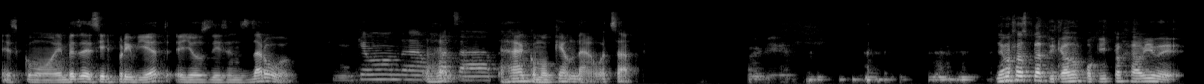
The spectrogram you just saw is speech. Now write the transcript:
Es como en vez de decir privet, ellos dicen zdarova. ¿Qué onda? Ajá. WhatsApp. Ajá, como ¿qué onda? WhatsApp. Muy bien. Ya nos has platicado un poquito, Javi, de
